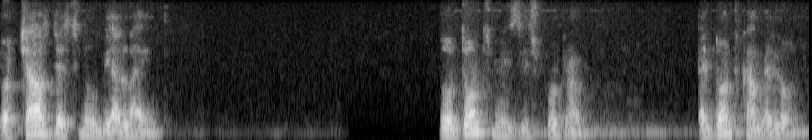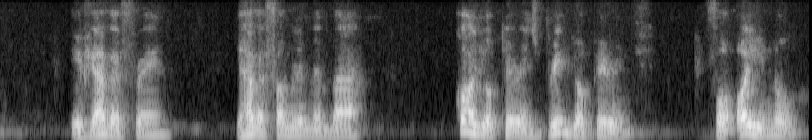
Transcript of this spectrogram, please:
Your child's destiny will be aligned. So don't miss this program, and don't come alone. If you have a friend, you have a family member, call your parents, bring your parents. For all you know,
